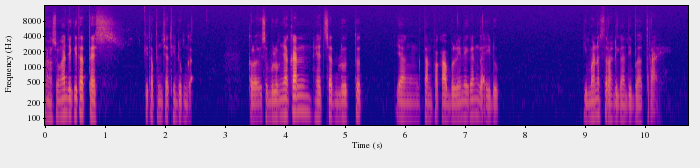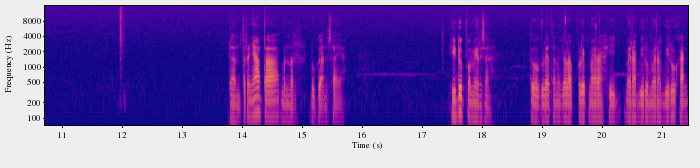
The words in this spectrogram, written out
langsung aja kita tes kita pencet hidup nggak? Kalau sebelumnya kan headset bluetooth yang tanpa kabel ini kan nggak hidup. Gimana setelah diganti baterai? Dan ternyata bener dugaan saya. Hidup pemirsa tuh kelihatan gelap klip merah merah biru merah biru kan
